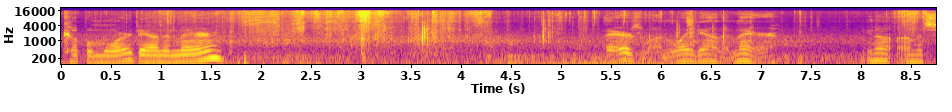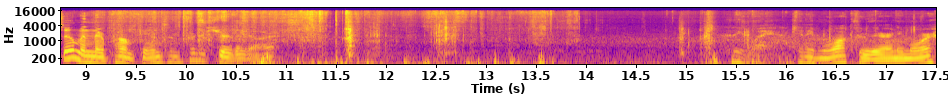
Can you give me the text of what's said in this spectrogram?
Couple more down in there. There's one way down in there. You know, I'm assuming they're pumpkins. I'm pretty sure they are. Anyway, I can't even walk through there anymore.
